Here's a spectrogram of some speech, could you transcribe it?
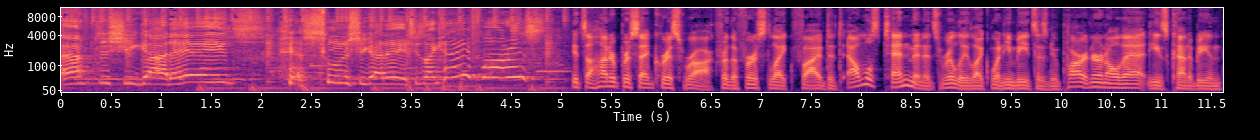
After she got AIDS, as soon as she got AIDS, she's like, hey, Forrest. It's 100% Chris Rock for the first like five to almost 10 minutes, really. Like when he meets his new partner and all that, he's kind of being,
